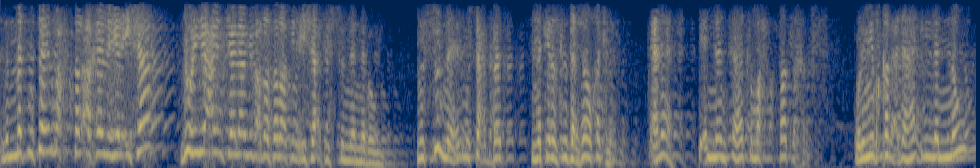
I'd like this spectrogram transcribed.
لما تنتهي المحطة الأخيرة اللي هي العشاء نهي عن الكلام بعد صلاة العشاء في السنة النبوية. من السنة المستحبات أنك رسلت عشان وقتنا علاش؟ لأن انتهت المحطات الخمس. ولم يبقى بعدها إلا النوم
